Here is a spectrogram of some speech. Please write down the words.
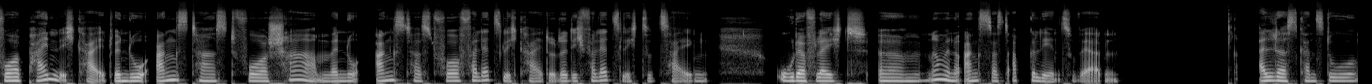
vor Peinlichkeit, wenn du Angst hast vor Scham, wenn du Angst hast vor Verletzlichkeit oder dich verletzlich zu zeigen oder vielleicht, ähm, ne, wenn du Angst hast, abgelehnt zu werden. All das kannst du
